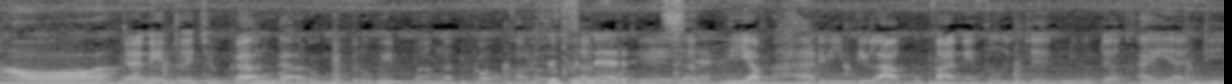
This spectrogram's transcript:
Oh. dan itu juga nggak rumit-rumit banget kok kalau se- Sebenarnya ya. setiap hari dilakukan itu jadi udah kayak di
